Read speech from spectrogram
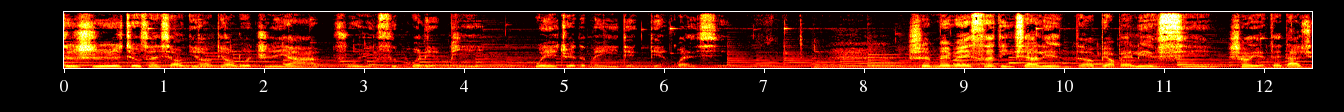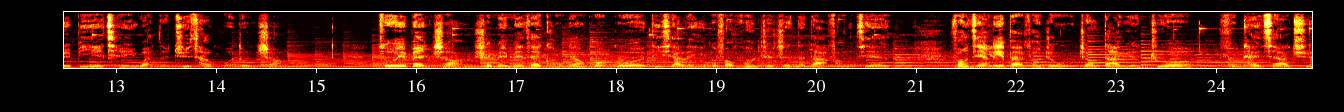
此时，就算小鸟掉落枝桠，浮云撕破脸皮，我也觉得没一点点关系。”沈梅梅私底下练的表白练习上演在大学毕业前一晚的聚餐活动上。作为班长，沈梅梅在孔亮火锅地下了一个方方正正的大房间，房间里摆放着五张大圆桌，俯瞰下去，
